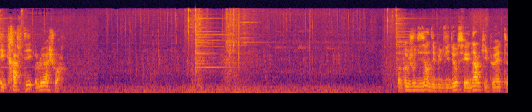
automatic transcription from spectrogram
et crafter le hachoir. Donc, comme je vous disais en début de vidéo, c'est une arme qui peut être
